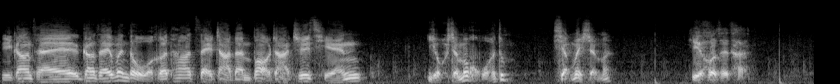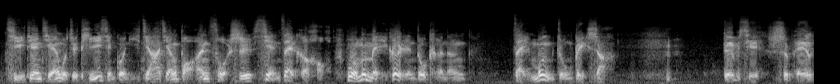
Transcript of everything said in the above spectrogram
你刚才刚才问到我和他在炸弹爆炸之前有什么活动，想问什么？以后再谈。几天前我就提醒过你加强保安措施，现在可好？我们每个人都可能在梦中被杀。对不起，失陪了。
